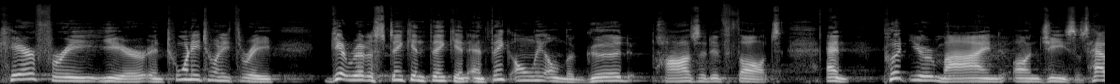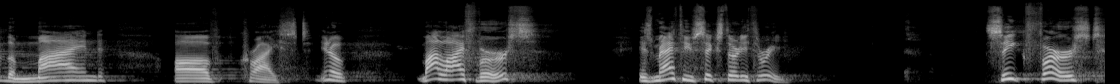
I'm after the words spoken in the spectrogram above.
carefree year in 2023, get rid of stinking thinking and think only on the good, positive thoughts. And put your mind on Jesus. Have the mind of Christ. You know, my life verse is Matthew 6:33. Seek first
